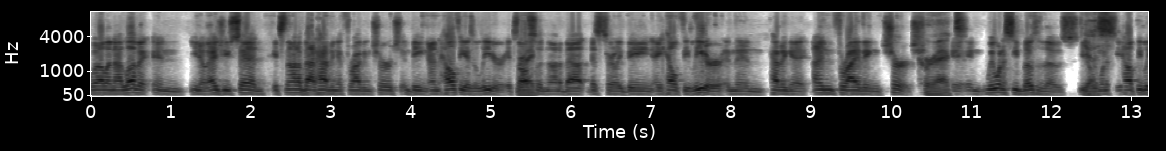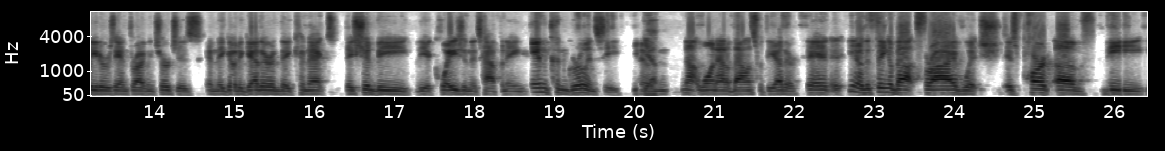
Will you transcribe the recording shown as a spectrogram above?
Well, and I love it. And, you know, as you said, it's not about having a thriving church and being unhealthy as a leader. It's Right. also not about necessarily being a healthy leader and then having an unthriving church. Correct. And we want to see both of those. You know, we want to see healthy leaders and thriving churches, and they go together, they connect. They should be the equation that's happening in congruency, you know, Yep. not one out of balance with the other. And, uh, you know, the thing about Thrive, which is part of the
